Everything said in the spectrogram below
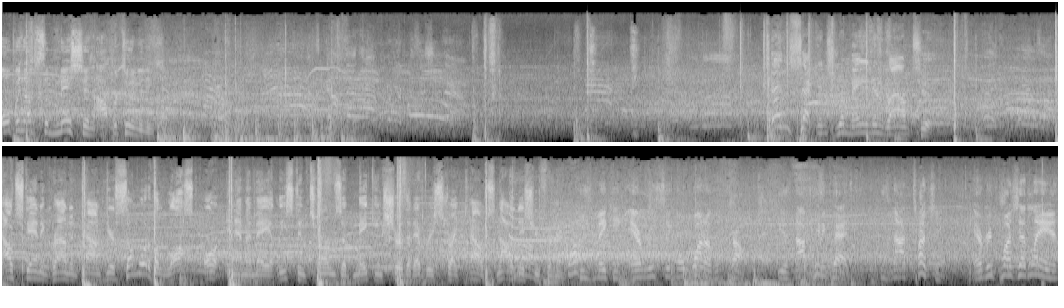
open up submission opportunities. Remain in round two. Outstanding ground and pound here. Somewhat of a lost art in MMA, at least in terms of making sure that every strike counts. Not an issue for him. He's making every single one of them count. He is not pity patting. He's not touching. Every punch that lands,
